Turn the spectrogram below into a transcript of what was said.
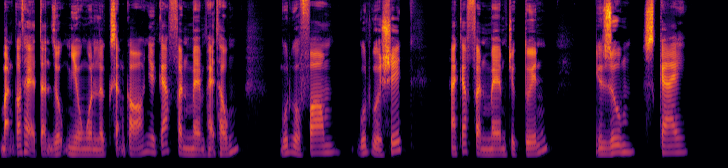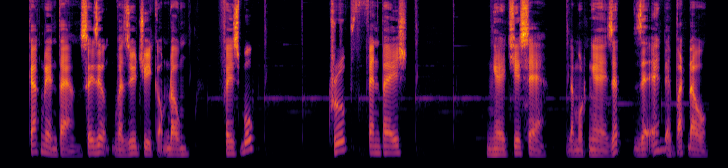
Bạn có thể tận dụng nhiều nguồn lực sẵn có như các phần mềm hệ thống Google Form, Google Sheet hay các phần mềm trực tuyến như Zoom, Skype, các nền tảng xây dựng và duy trì cộng đồng Facebook, Group Fanpage. Nghề chia sẻ là một nghề rất dễ để bắt đầu.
